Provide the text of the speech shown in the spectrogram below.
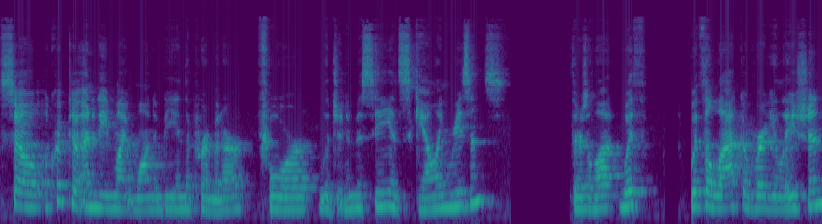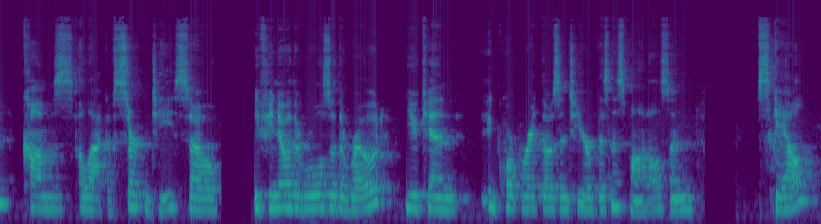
So, a crypto entity might want to be in the perimeter for legitimacy and scaling reasons. There's a lot with with the lack of regulation comes a lack of certainty. So, if you know the rules of the road, you can incorporate those into your business models and scale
